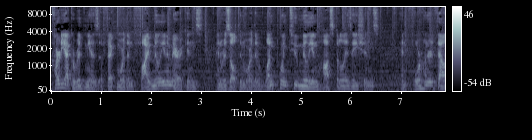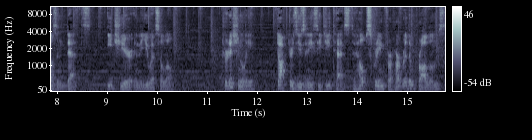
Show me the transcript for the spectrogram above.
Cardiac arrhythmias affect more than 5 million Americans and result in more than 1.2 million hospitalizations and 400,000 deaths each year in the US alone. Traditionally, doctors use an ECG test to help screen for heart rhythm problems,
